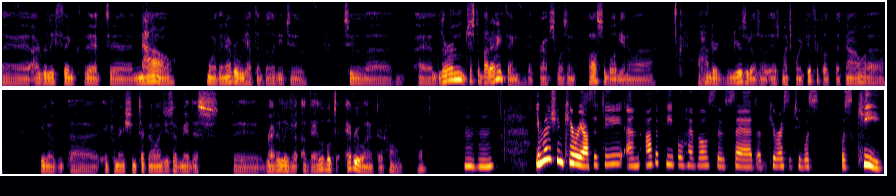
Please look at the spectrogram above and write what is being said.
uh, I really think that uh, now more than ever we have the ability to to uh, uh, learn just about anything that perhaps wasn't possible. You know, uh, a hundred years ago it was much more difficult, but now you know information technologies have made this readily available to everyone at their home. Yeah. Mm-hmm. You mentioned curiosity, and other people have also said that curiosity was was key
